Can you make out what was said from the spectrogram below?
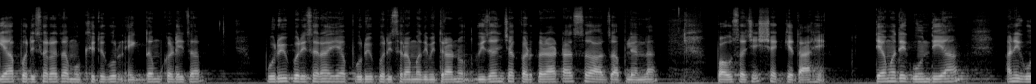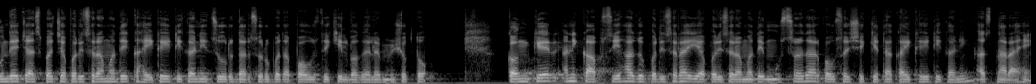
या परिसराचा मुख्यत्वे करून एकदम कडेचा. पूर्वी परिसर आहे या पूर्वी परिसरामध्ये मित्रांनो विजांच्या कडकडाटासह आज आपल्याला पावसाची शक्यता आहे. त्यामध्ये गोंदिया आणि गोंदियाच्या आसपासच्या परिसरामध्ये काही काही ठिकाणी जोरदार स्वरूपाचा पाऊस देखील बघायला मिळू शकतो. कंकेर आणि कापसी हा जो परिसर आहे या परिसरामध्ये मुसळधार पावसाची शक्यता काही काही ठिकाणी असणार आहे.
